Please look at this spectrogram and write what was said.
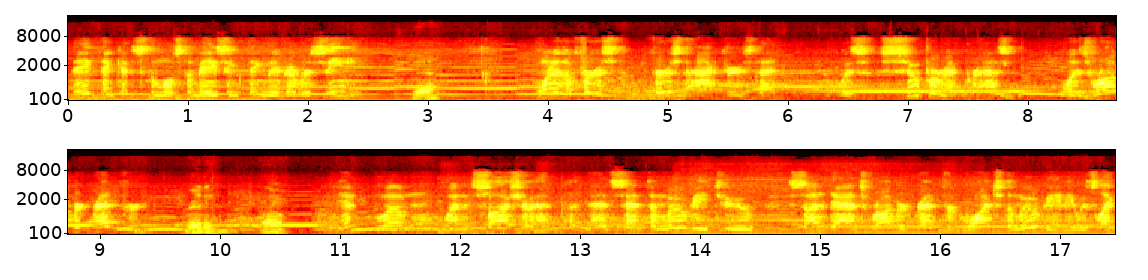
they think it's the most amazing thing they've ever seen Yeah. one of the first first actors that was super impressed was Robert Redford. Really. Wow. Yeah, when, when Sacha had, had sent the movie to Sundance, Robert Redford watched the movie and he was like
